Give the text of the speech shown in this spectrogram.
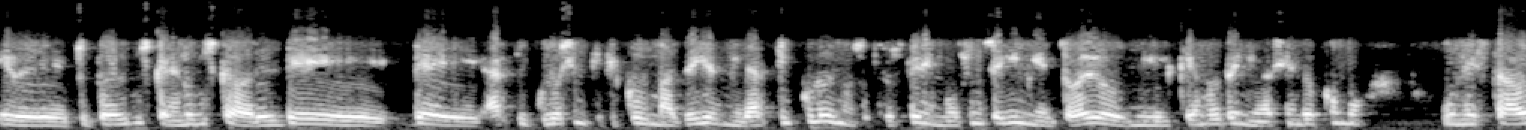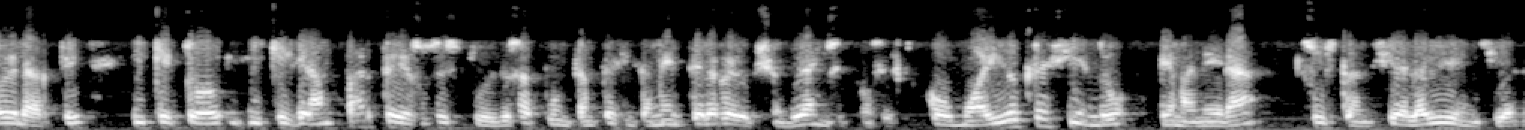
eh, tú puedes buscar en los buscadores de, artículos científicos más de 10.000 artículos. Nosotros tenemos un seguimiento de 2.000 que hemos venido haciendo como un estado del arte y que todo y que gran parte de esos estudios apuntan precisamente a la reducción de daños. Entonces, como ha ido creciendo de manera sustancial la evidencia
